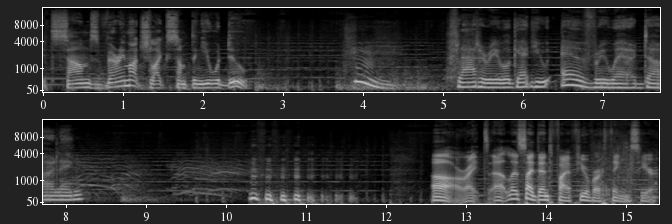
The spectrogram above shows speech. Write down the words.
it sounds very much like something you would do. Hmm. Flattery will get you everywhere, darling. All right. Uh, let's identify a few of our things here.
